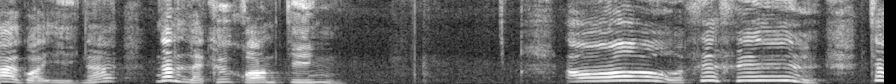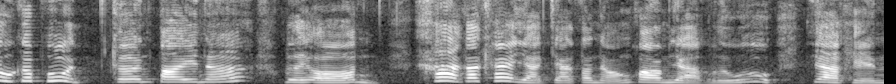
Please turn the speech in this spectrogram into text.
มากกว่าอีกนะ นั่นแหละคือความจริง โอ้เจ้าก็พูดเกินไปนะเลออน ข้าก็แค่อยากจะสนองความอยากรู้ อยากเห็น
